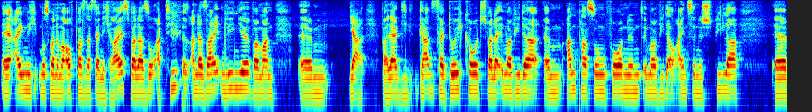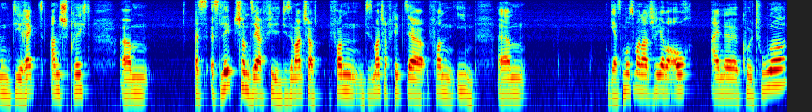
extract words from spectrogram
äh, eigentlich muss man immer aufpassen, dass der nicht reißt, weil er so aktiv ist an der Seitenlinie, weil man, ähm, ja, weil er die ganze Zeit durchcoacht, weil er immer wieder ähm, Anpassungen vornimmt, immer wieder auch einzelne Spieler ähm, direkt anspricht. Ähm, es, es lebt schon sehr viel, diese Mannschaft von, diese Mannschaft lebt sehr von ihm. Ähm, jetzt muss man natürlich aber auch eine Kultur,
